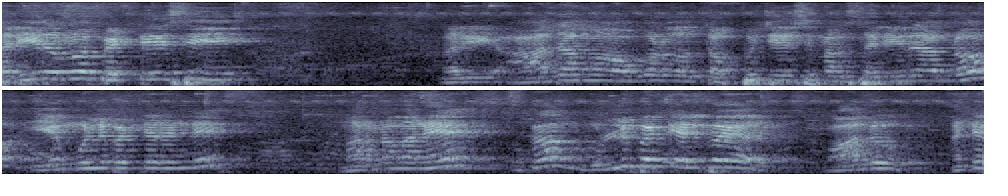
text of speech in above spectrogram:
శరీరంలో పెట్టేసి మరి ఆదాము ఒకడు తప్పు చేసి మన శరీరాల్లో ఏ ముళ్ళు పెట్టారండి? మరణం అనే ఒక ముళ్ళు పెట్టి వెళ్ళిపోయారు. వాళ్ళు అంటే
